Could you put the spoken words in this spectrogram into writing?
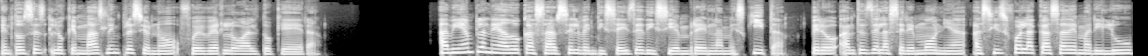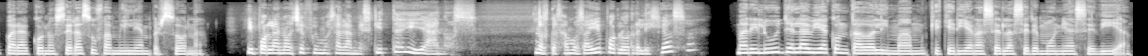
entonces lo que más le impresionó fue ver lo alto que era. Habían planeado casarse el 26 de diciembre en la mezquita, pero antes de la ceremonia, Asís fue a la casa de Marilú para conocer a su familia en persona. Y por la noche fuimos a la mezquita y ya nos, nos casamos ahí por lo religioso. Marilú ya le había contado al imam que querían hacer la ceremonia ese día,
